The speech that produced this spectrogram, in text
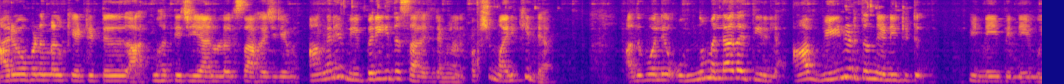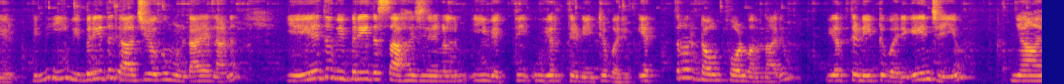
ആരോപണങ്ങൾ കേട്ടിട്ട് ആത്മഹത്യ ചെയ്യാനുള്ള ഒരു സാഹചര്യം. അങ്ങനെ വിപരീത സാഹചര്യങ്ങളാണ്. പക്ഷെ മരിക്കില്ല. അതുപോലെ ഒന്നുമല്ലാതെ തീരില്ല ആ വീണെടുത്തുനിന്ന് എണീറ്റിട്ട് പിന്നെയും പിന്നെയും ഉയരും. പിന്നെ ഈ വിപരീത രാജയോഗം ഉണ്ടായാലാണ് ഏത് വിപരീത സാഹചര്യങ്ങളിലും ഈ വ്യക്തി ഉയർത്തെണീറ്റ് വരും. എത്ര ഡൗൺഫോൾ വന്നാലും ഉയർത്തെണീറ്റ് വരികയും ചെയ്യും. ഞാൻ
